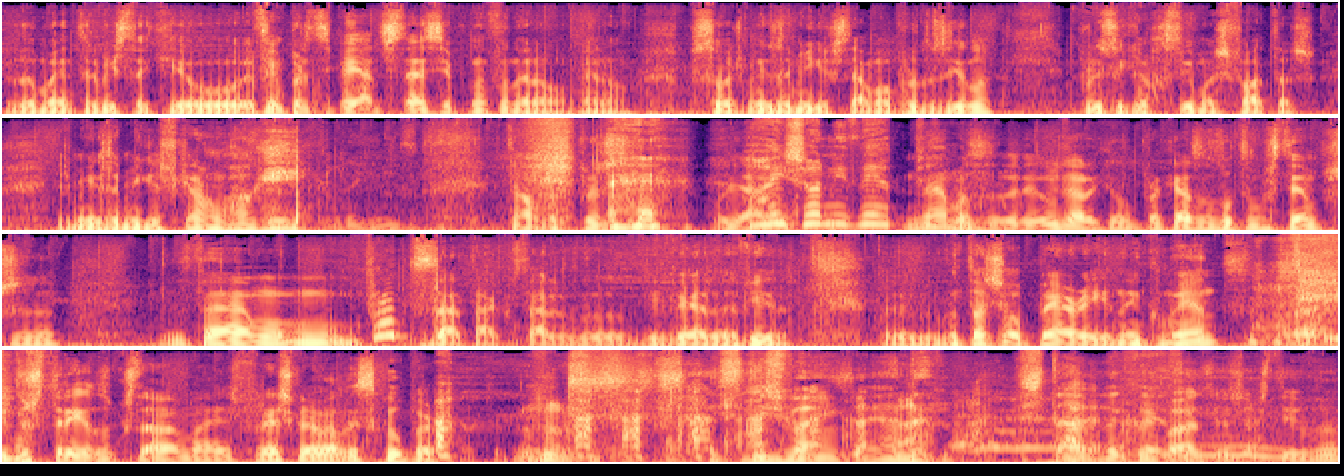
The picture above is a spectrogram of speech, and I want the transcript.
de uma entrevista que eu, enfim, participei à distância, porque no fundo eram, eram pessoas, minhas amigas, que estavam a produzi-la, por isso é que eu recebi umas fotos. As minhas amigas ficaram logo, ei, que lindo! Tal, mas depois olharam. Ai, Johnny Depp! Não, mas olharam aquilo, por acaso, nos últimos tempos está, um, pronto, já está a gostar de viver a vida. Quanto ao Joe Perry, nem comento. E dos três, o que estava mais fresco era o Alice Cooper. Se diz bem, é, estado da coisa. Eu já estive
